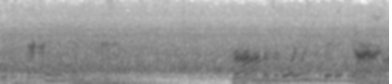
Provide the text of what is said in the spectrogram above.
With second from the 46-yard line.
